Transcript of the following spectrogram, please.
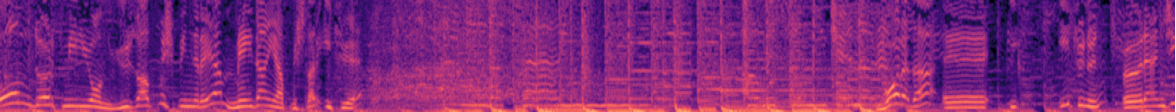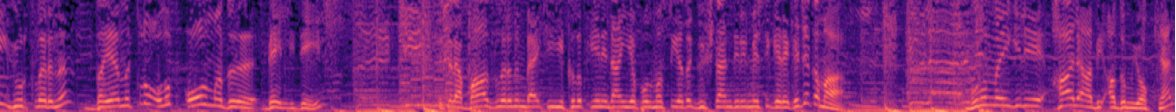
14 milyon 160 bin liraya meydan yapmışlar İTÜ'ye. Bu arada e, İTÜ'nün öğrenci yurtlarının dayanıklı olup olmadığı belli değil. Mesela bazılarının belki yıkılıp yeniden yapılması ya da güçlendirilmesi gerekecek ama bununla ilgili hala bir adım yokken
